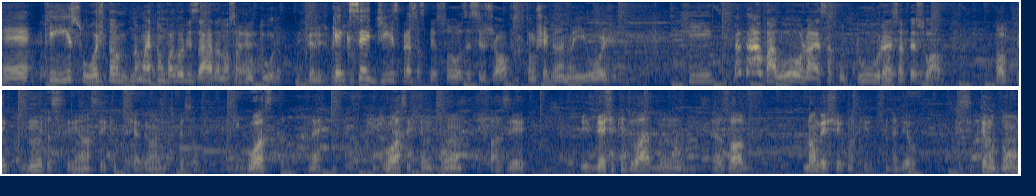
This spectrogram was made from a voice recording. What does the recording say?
é que isso hoje tam- não é tão valorizado, a nossa É, cultura. Infelizmente. O que, que você diz para essas pessoas, esses jovens que estão chegando aí hoje, que dar valor a essa cultura, a essa certeza. pessoal? Ó, tem muitas crianças aí que estão chegando, muitas pessoas que gosta, né? Que gosta, que tem um dom de fazer e deixa aqui de lado, não resolve não mexer com aquilo, entendeu? Que se tem um dom,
